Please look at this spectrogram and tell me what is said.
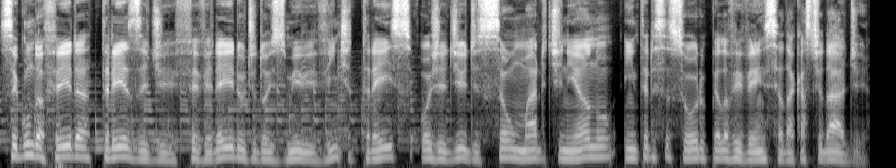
Segunda-feira, 13 de fevereiro de 2023, hoje é dia de São Martiniano, intercessor pela vivência da castidade.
